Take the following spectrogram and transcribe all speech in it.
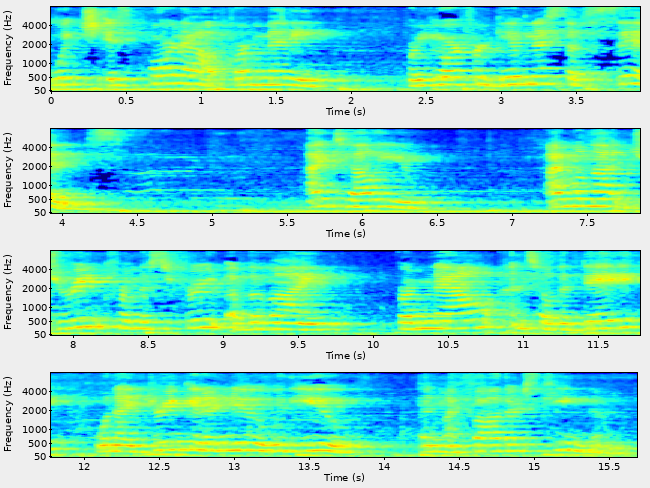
which is poured out for many for your forgiveness of sins. I tell you, I will not drink from this fruit of the vine from now until the day when I drink it anew with you in my Father's kingdom.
